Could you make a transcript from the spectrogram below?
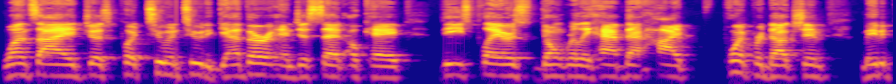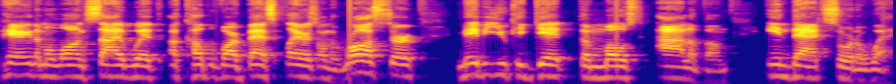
once I just put two and two together and just said, okay, these players don't really have that high point production. Maybe pairing them alongside with a couple of our best players on the roster, maybe you could get the most out of them in that sort of way.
